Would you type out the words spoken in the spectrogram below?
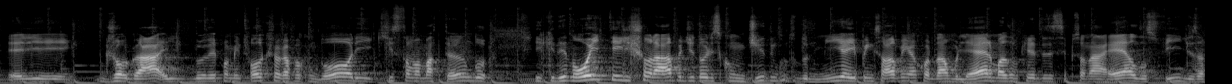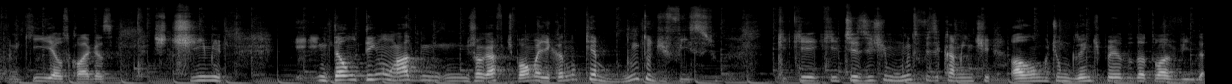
Ele jogar, ele no depoimento falou que jogava com dor e que estava matando e que de noite ele chorava de dor escondido enquanto dormia e pensava em acordar a mulher, mas não queria decepcionar ela, os filhos, a franquia, os colegas de time. Então tem um lado em jogar futebol americano que é muito difícil. Que, que, que te exige muito fisicamente ao longo de um grande período da tua vida.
